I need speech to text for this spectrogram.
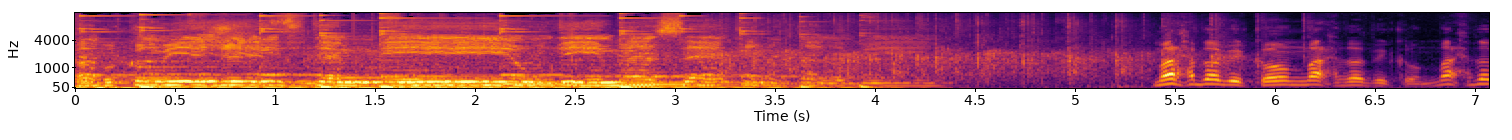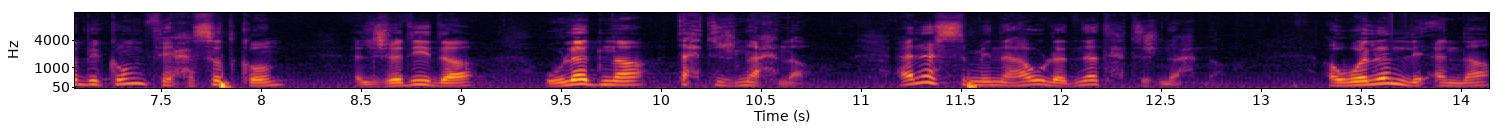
حبكم يجري في دمي وديما ساكن قلبي. مرحبا بكم مرحبا بكم مرحبا بكم في حصتكم الجديدة ولدنا تحت جناحنا. علاش سميناها ولدنا تحت جناحنا. أولا لأن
